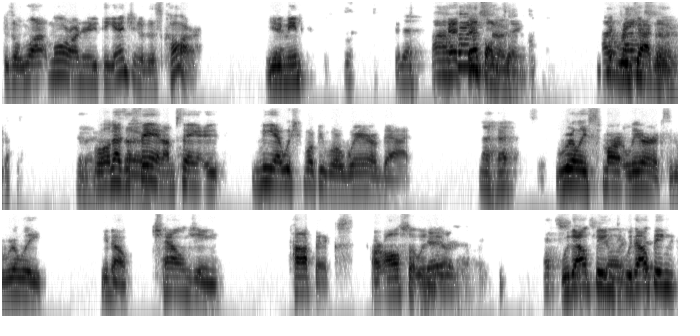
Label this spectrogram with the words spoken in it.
there's a lot more underneath the engine of this car. You yeah. know what I mean? Yeah. That, that's all I'm saying. exactly. Well, as so, a fan, I'm saying uh, me, I wish more people were aware of that. Uh-huh. Really smart lyrics and really, you know, challenging topics are also in yeah, there. That's, without that's being without being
